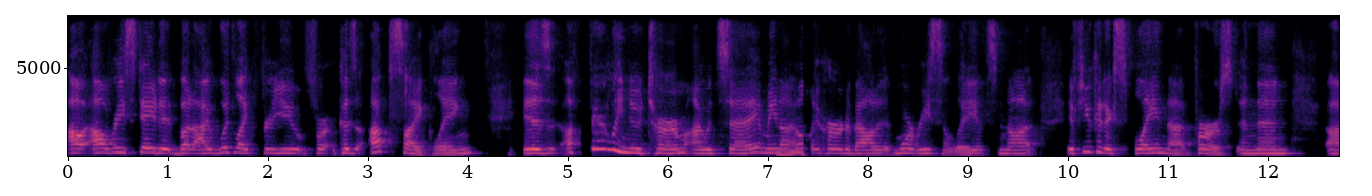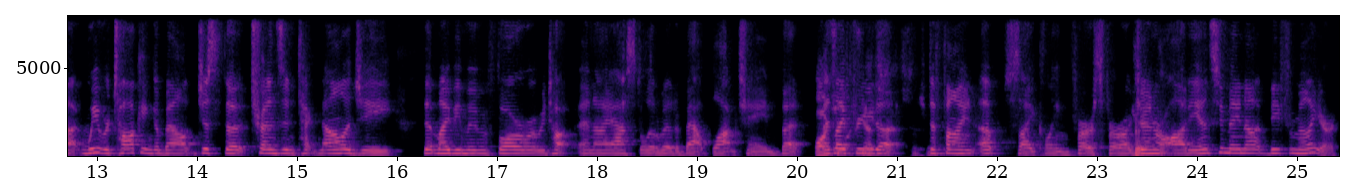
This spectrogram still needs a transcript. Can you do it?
I'll, I'll restate it, but I would like for you for because upcycling is a fairly new term, I would say. I mean, mm-hmm. I only heard about it more recently. It's not. If you could explain that first, and then uh, we were talking about just the trends in technology that might be moving forward. We talked, and I asked a little bit about blockchain, but blockchain, I'd like for yes, you to define upcycling first for our general audience who may not be familiar.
